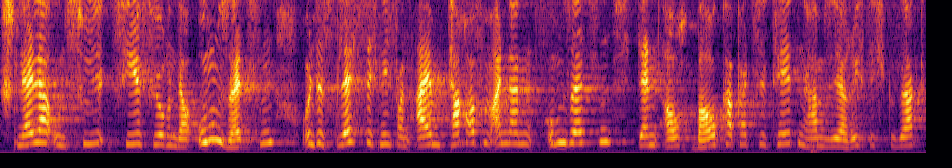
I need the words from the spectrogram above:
schneller und zielführender umsetzen. Und es lässt sich nicht von einem Tag auf den anderen umsetzen, denn auch Baukapazitäten, haben Sie ja richtig gesagt,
